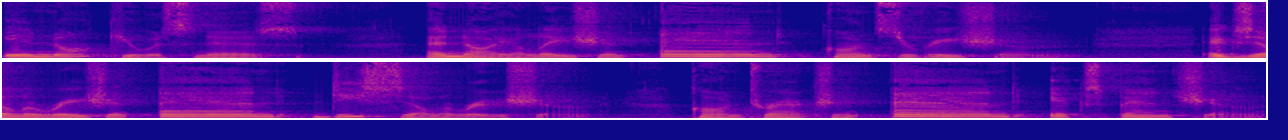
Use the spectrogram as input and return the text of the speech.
innocuousness, annihilation and conservation acceleration and deceleration, contraction and expansion,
